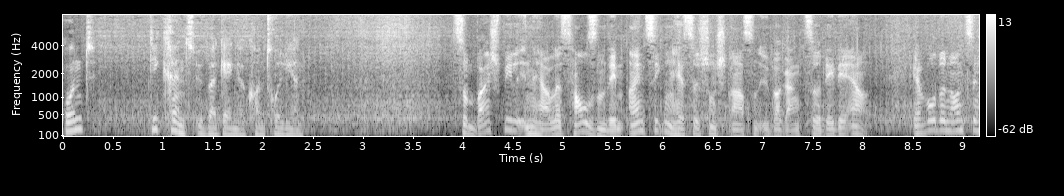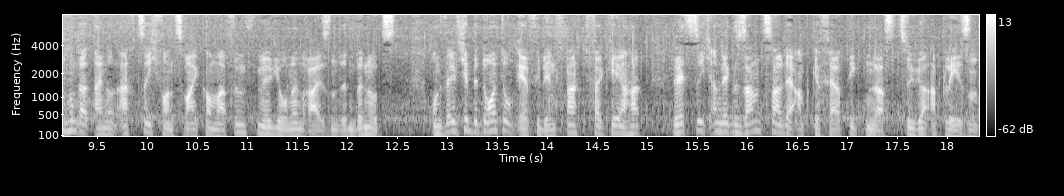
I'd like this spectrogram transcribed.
und die Grenzübergänge kontrollieren. Zum Beispiel in Herleshausen, dem einzigen hessischen Straßenübergang zur DDR. Er wurde 1981 von 2,5 Millionen Reisenden benutzt. Und welche Bedeutung er für den Frachtverkehr hat, lässt sich an der Gesamtzahl der abgefertigten Lastzüge ablesen,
